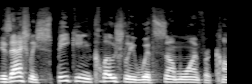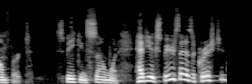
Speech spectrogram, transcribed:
is actually speaking closely with someone for comfort. Speaking someone. Have you experienced that as a Christian?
